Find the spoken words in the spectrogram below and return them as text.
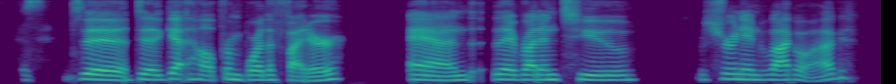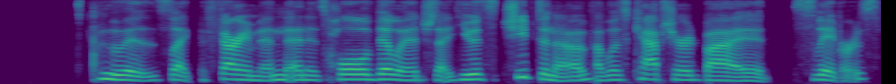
to to get help from Boar the Fighter, and they run into a shrew named Wagalag, who is like the ferryman, and his whole village that he was chieftain of was captured by slavers.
